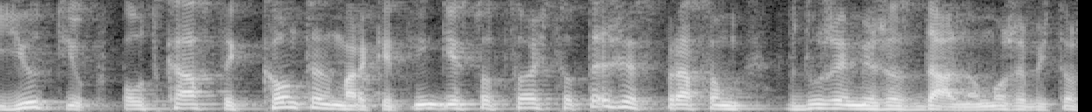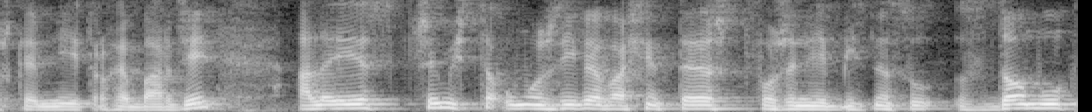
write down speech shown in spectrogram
YouTube, podcasty, content marketing jest to coś, co też jest pracą w dużej mierze zdalną, może być troszkę mniej, trochę bardziej, ale jest czymś, co umożliwia właśnie też tworzenie biznesu z domu,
